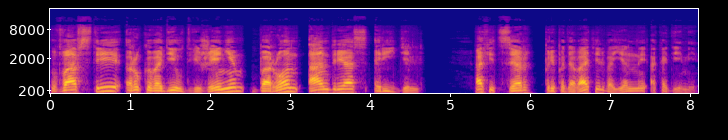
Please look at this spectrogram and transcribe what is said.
В Австрии руководил движением барон Андреас Ридель, офицер, преподаватель военной академии.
